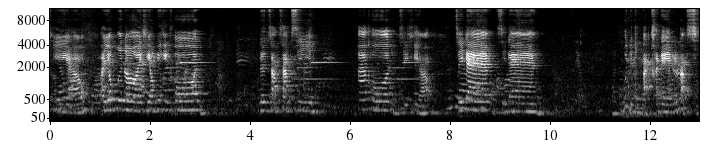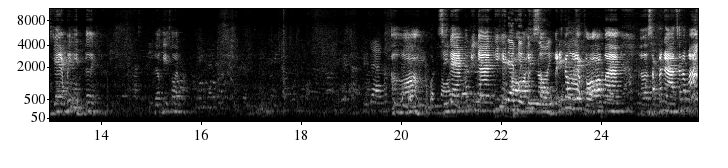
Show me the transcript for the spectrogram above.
เขียวอายกมือหน่อยเขียวมีกี่คนหนึ่งสองสามสี่ห้าคนสีเขียว สีแดง สีแดงโอ้โหเดี๋ยวต้องตัดคะแนนแล้วล่ะสีแดงไม่เห็นเลย เหลือกี่คนสีแดงอ๋อมีคนน้อยสีแดงก็มีงานที่ให้สีแดงพมีอคนให้น้ส่องยอันนี้ต้องเรียกพอมาเอ่อสัมมนาซะละมั้ง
